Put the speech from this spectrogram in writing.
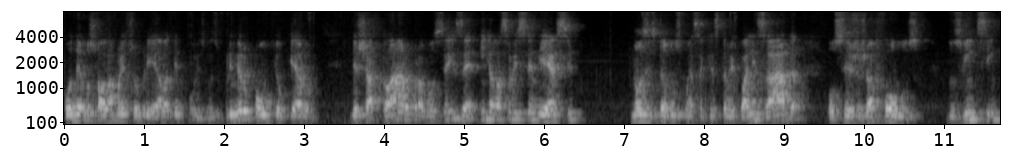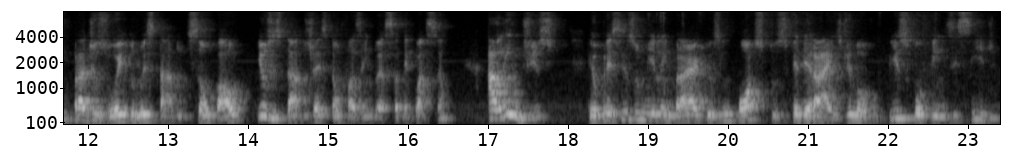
Podemos falar mais sobre ela depois, mas o primeiro ponto que eu quero deixar claro para vocês é, em relação ao ICMS, nós estamos com essa questão equalizada, ou seja, já fomos dos 25 para 18 no estado de São Paulo e os estados já estão fazendo essa adequação. Além disso, eu preciso me lembrar que os impostos federais, de novo, PIS, COFINS e CID,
